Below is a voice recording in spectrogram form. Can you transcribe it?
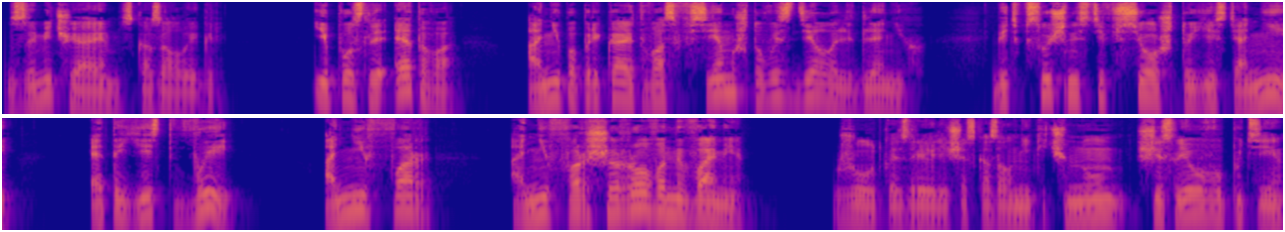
Замечаем, сказал Игорь. И после этого они попрекают вас всем, что вы сделали для них. Ведь в сущности все, что есть они, это есть вы. Они фар... они фаршированы вами. Жуткое зрелище, сказал Никич. Ну, счастливого пути.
